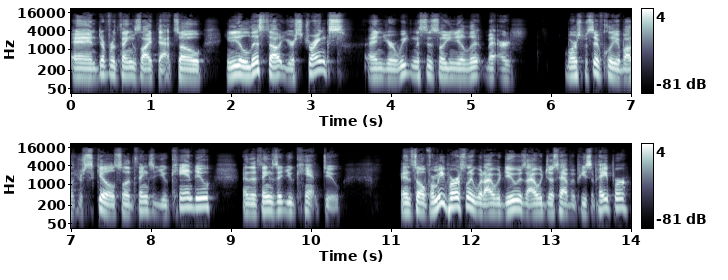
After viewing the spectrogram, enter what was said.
and different things like that. So you need to list out your strengths and your weaknesses. So you need to list, or more specifically about your skills. So the things that you can do and the things that you can't do. And so for me personally, what I would do is I would just have a piece of paper,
